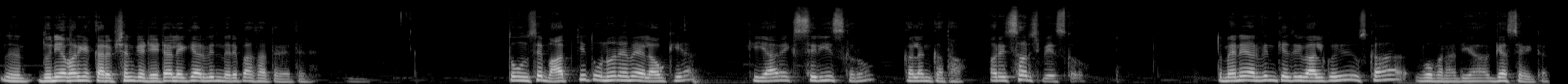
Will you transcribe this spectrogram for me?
दुनिया भर के करप्शन के डेटा लेके अरविंद मेरे पास आते रहते थे। तो उनसे बात की तो उन्होंने हमें अलाउ किया कि यार एक सीरीज़ करो, कलंक कथा, और रिसर्च बेस करो। तो मैंने अरविंद केजरीवाल को ही उसका वो बना दिया गेस्ट एडिटर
